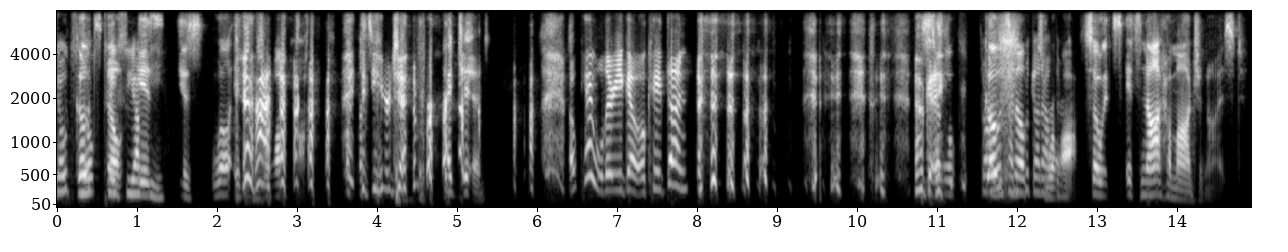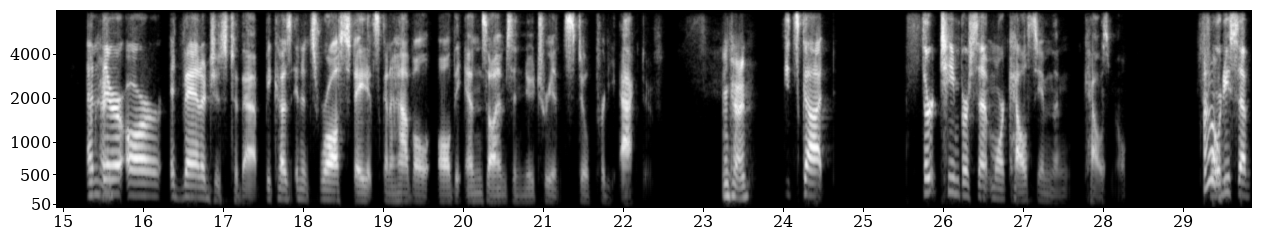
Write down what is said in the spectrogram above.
Goat's, milk goat's milk yucky. is is well, it's did you hear Jennifer? I did. okay, well there you go. Okay, done. okay. So goat's milk is there. raw, so it's it's not homogenized, and Okay. there are advantages to that because in its raw state, it's going to have all all the enzymes and nutrients still pretty active. okay. It's got thirteen percent more calcium than cow's milk, Oh. forty-seven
